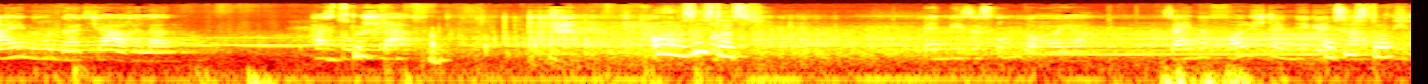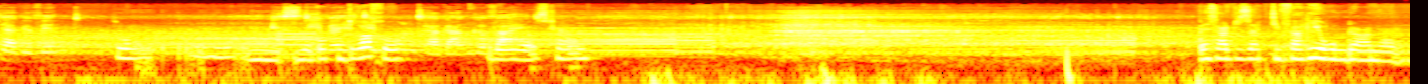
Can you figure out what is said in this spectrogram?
100 Jahre lang hast, du geschlafen. Oh, was ist das? Wenn dieses Ungeheuer seine vollständige Was ist Kraft das? wiedergewinnt, So ein, ist ein, die ein Welt dem Drache. Untergang Oder geweiht. Besser gesagt, die Verheerung der anderen.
